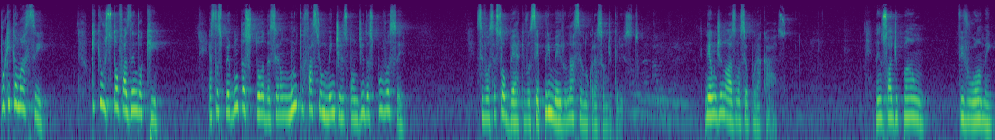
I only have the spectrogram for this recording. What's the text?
Por que, que eu nasci? O que, que eu estou fazendo aqui? Essas perguntas todas serão muito facilmente respondidas por você. Se você souber que você primeiro nasceu no coração de Cristo. Nenhum de nós nasceu por acaso. Nem só de pão vive o homem,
